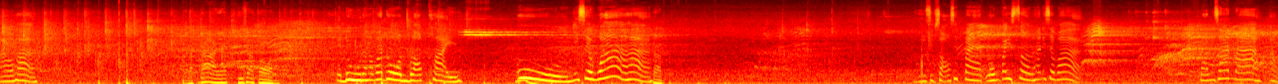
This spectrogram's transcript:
เอาค่ะรับได้ครับพิชากรจะดูนะคะว่าโดนบล็อกใครอู้มิเซว่าค่ะครับ 22 18 ลงไปเสิร์ฟนะคะนิเซว่าบอลสั้นมาอ้าว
